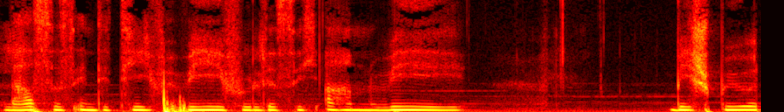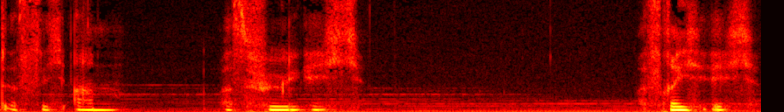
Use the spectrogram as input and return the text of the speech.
lass es in die Tiefe. Wie fühlt es sich an? Wie, wie spürt es sich an? Was fühle ich? Was rieche ich?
